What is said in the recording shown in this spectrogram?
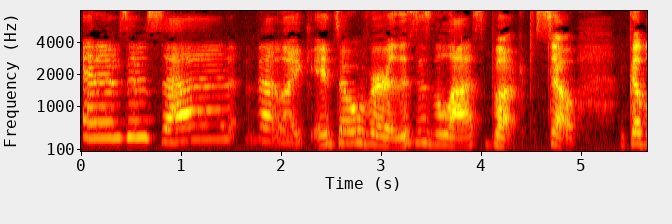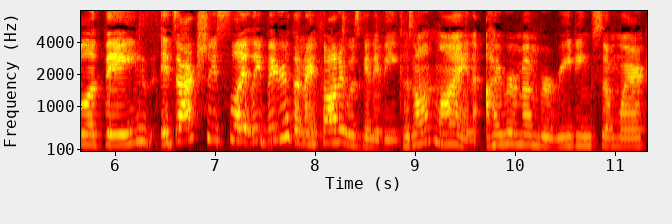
And I'm so sad that like it's over. This is the last book. So, a couple of things. It's actually slightly bigger than I thought it was going to be because online I remember reading somewhere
